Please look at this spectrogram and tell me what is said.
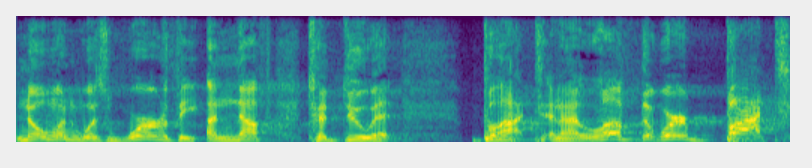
no one was worthy enough to do it. But, and I love the word but,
